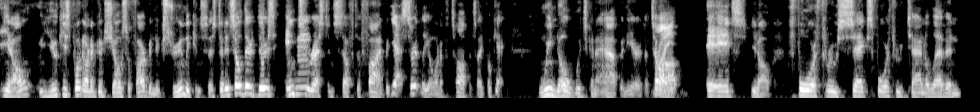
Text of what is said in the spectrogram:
You know, Yuki's putting on a good show so far, been extremely consistent. And so there, there's Mhm. interesting stuff to find. But yeah, certainly Owen at the top, it's like, okay, we know what's going to happen here at the top. It's, you know, four through six, four through 10, 11.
